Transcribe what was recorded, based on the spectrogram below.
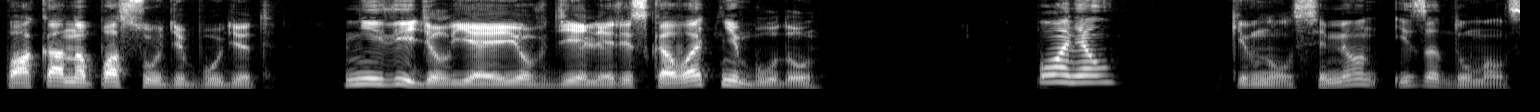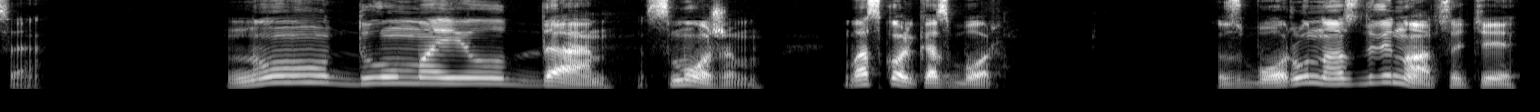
«Пока на посуде будет. Не видел я ее в деле, рисковать не буду». «Понял», — кивнул Семен и задумался. «Ну, думаю, да, сможем. Во сколько сбор?» Сбор у нас 12,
